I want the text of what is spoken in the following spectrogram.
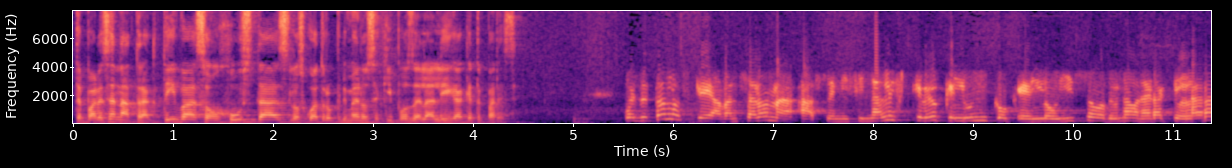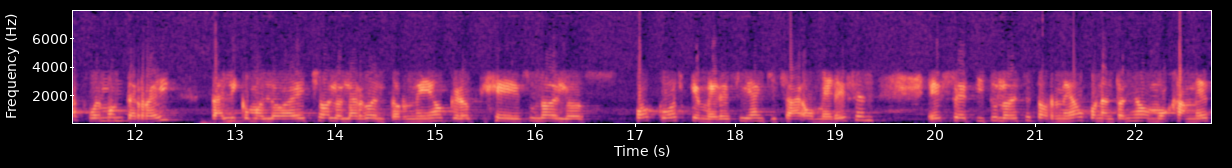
¿Te parecen atractivas? ¿Son justas los cuatro primeros equipos de la liga? ¿Qué te parece? Pues de todos los que avanzaron a, semifinales, creo que el único que lo hizo de una manera clara fue Monterrey, tal y como lo ha hecho a lo largo del torneo. Creo que es uno de los pocos que merecían quizá o merecen ese título de este torneo con Antonio Mohamed.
